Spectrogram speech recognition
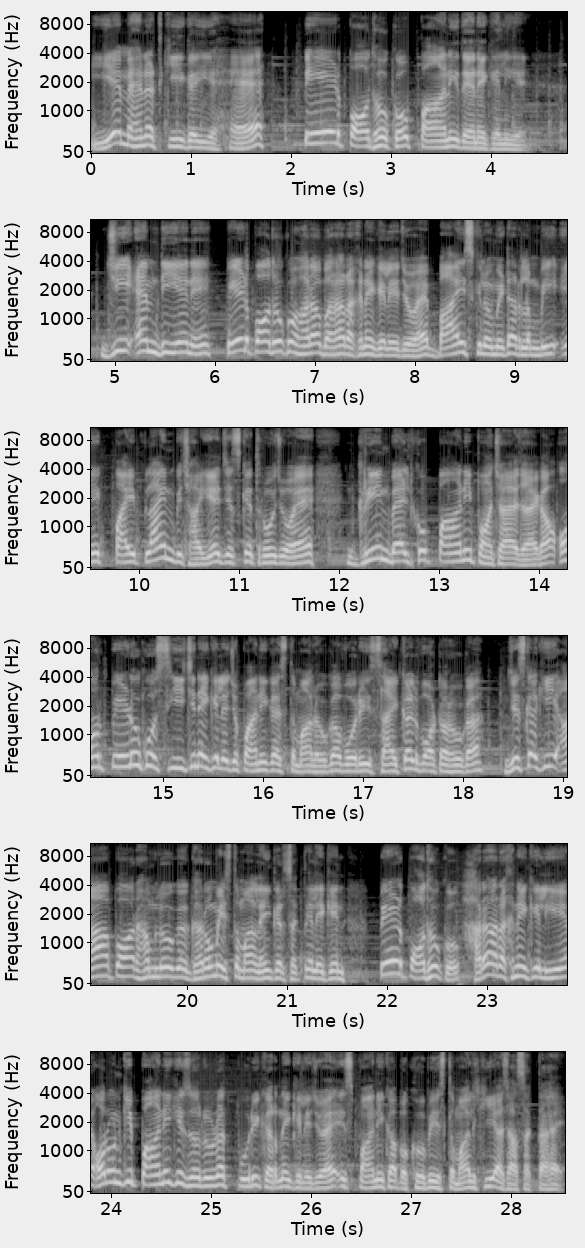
ये मेहनत की गई है पेड़ पौधों को पानी देने के लिए। जीएमडीए ने पेड़ पौधों को हरा भरा रखने के लिए जो है 22 किलोमीटर लंबी एक पाइपलाइन बिछाई है, जिसके थ्रू जो है ग्रीन बेल्ट को पानी पहुँचाया जाएगा और पेड़ों को सींचने के लिए जो पानी का इस्तेमाल होगा वो रिसाइकल्ड वाटर होगा, जिसका कि आप और हम लोग घरों में इस्तेमाल नहीं कर सकते, लेकिन पेड़ पौधों को हरा रखने के लिए और उनकी पानी की ज़रूरत पूरी करने के लिए जो है इस पानी का बखूबी इस्तेमाल किया जा सकता है।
